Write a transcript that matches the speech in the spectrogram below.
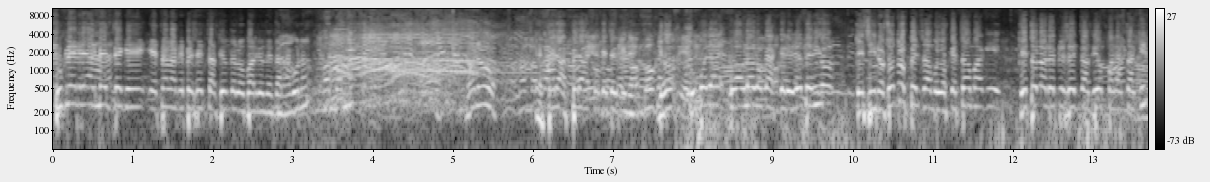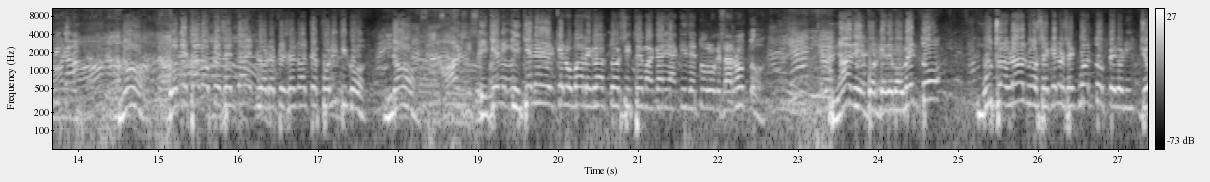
¿Tú crees realmente que está la representación de los barrios de Tarragona? No, no. Espera, espera, que termine. Yo, tú, puedes, tú hablas lo que has querido. Yo te digo que si nosotros pensamos, los que estamos aquí, que esto es la representación para esta química, no. ¿Dónde están los, representantes, los representantes políticos? No. ¿Y quién, ¿Y quién es el que nos va a arreglar todo el sistema que hay aquí de todo lo que se ha roto? Nadie, porque de momento mucho hablar, no sé qué, no sé cuánto, pero ni yo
